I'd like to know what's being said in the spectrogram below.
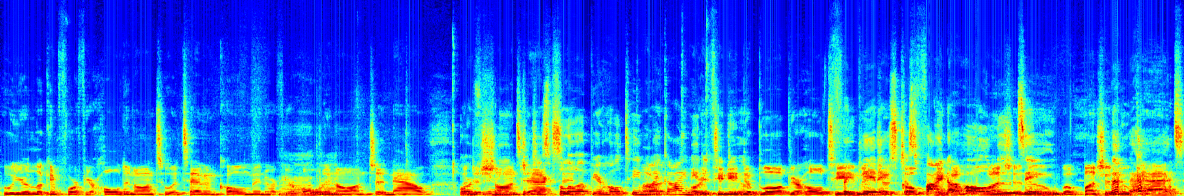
who you're looking for, if you're holding on to a Tevin Coleman or if you're holding on to now Mm-hmm. Or a DeSean need to Jackson. just blow up your whole team like I need. or if you to need do. to blow up your whole team Forget and it. just Just go find pick a up whole a new team. new a bunch of new cats.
